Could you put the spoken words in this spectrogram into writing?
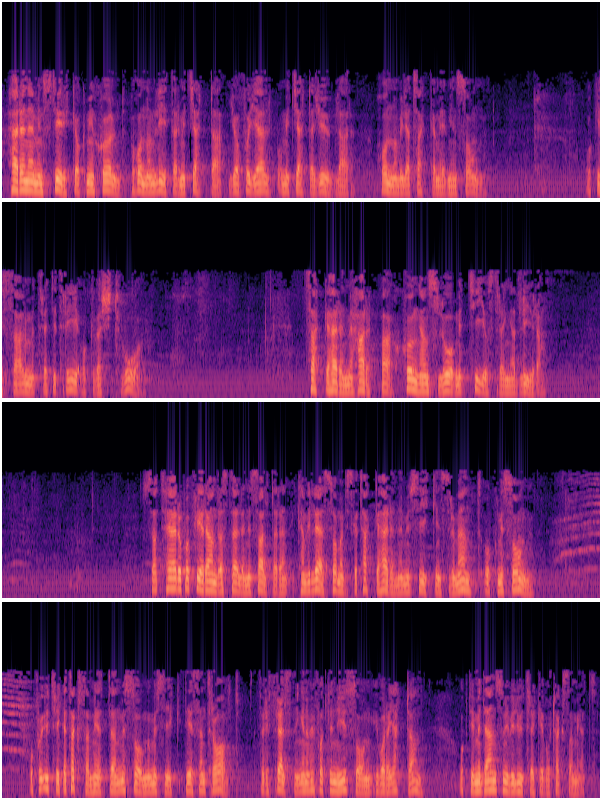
Herren är min styrka och min sköld, på honom litar mitt hjärta. Jag får hjälp och mitt hjärta jublar. Honom vill jag tacka med min sång. Och i psalm 33 och vers 2. Tacka Herren med harpa, sjung hans lov med tiosträngad lyra. Så att här och på flera andra ställen i Saltaren kan vi läsa om att vi ska tacka Herren med musikinstrument och med sång. Och få uttrycka tacksamheten med sång och musik, det är centralt. För i frälsningen har vi fått en ny sång i våra hjärtan. Och det är med den som vi vill uttrycka vår tacksamhet.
